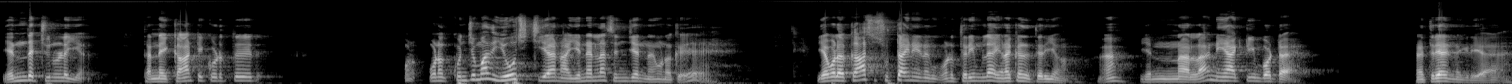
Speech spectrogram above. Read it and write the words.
எந்த சூழ்நிலையும் தன்னை காட்டி கொடுத்து உனக்கு கொஞ்சமாவது யோசிச்சியா? நான் என்னெல்லாம் செஞ்சேன்னு உனக்கு? எவ்வளோ காசு சுட்டாயின்னு எனக்கு உனக்கு தெரியும்ல? எனக்கு அது தெரியும். ஆ? என்னெல்லாம் நீ ஆக்டிங் போட்ட? எனக்கு தெரியாது நினைக்கிறியா?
